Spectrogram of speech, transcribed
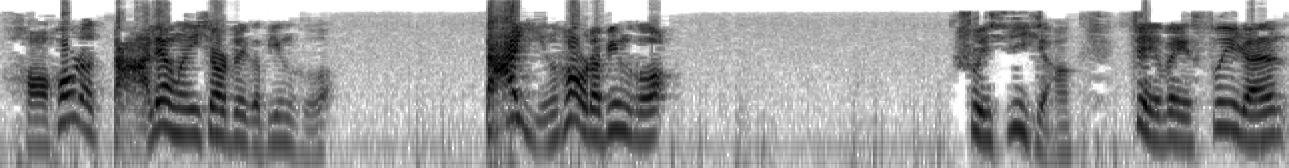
好好的打量了一下这个冰河，打引号的冰河。顺心想，这位虽然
